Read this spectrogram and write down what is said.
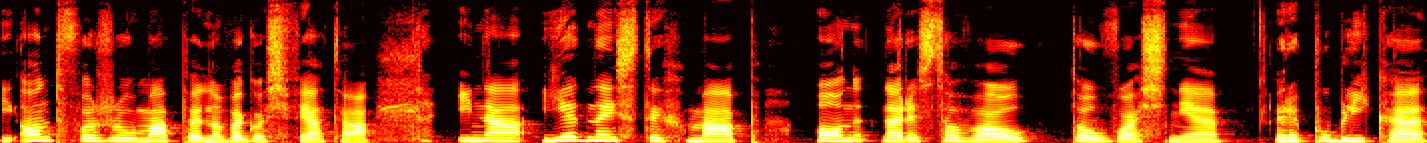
i on tworzył mapę Nowego Świata i na jednej z tych map on narysował tą właśnie republikę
